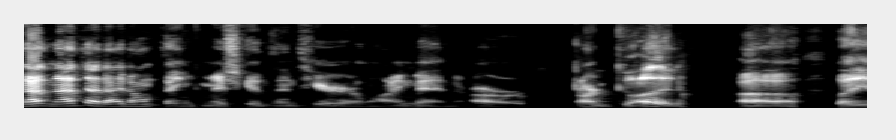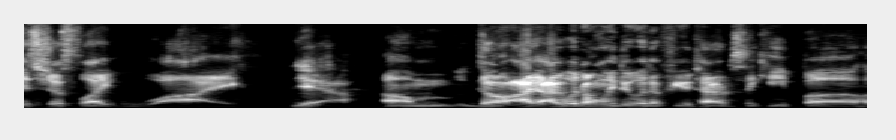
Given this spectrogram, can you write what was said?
not not that I don't think Michigan's interior linemen are aren't good. Uh, but it's just like why? Yeah, Um, don't I, I would only do it a few times to keep uh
